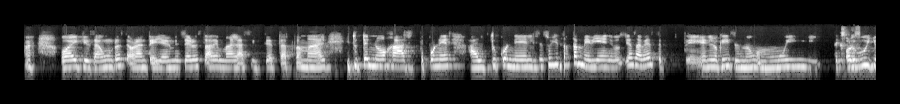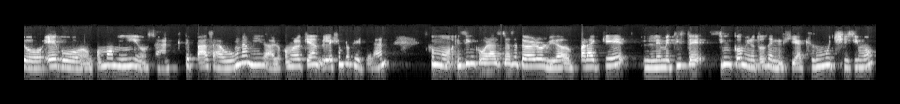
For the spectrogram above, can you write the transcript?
o hay que a un restaurante y el mesero está de malas y te trata mal y tú te enojas, te pones al tú con él, dices, oye, trátame bien, y ya sabes, en lo que dices, ¿no? Muy orgullo, ego, como a mí, o sea, ¿qué te pasa? O una amiga, lo, como lo quieran, el ejemplo que quieran, es como en cinco horas ya se te va a haber olvidado. ¿Para qué le metiste cinco minutos de energía, que es muchísimo,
